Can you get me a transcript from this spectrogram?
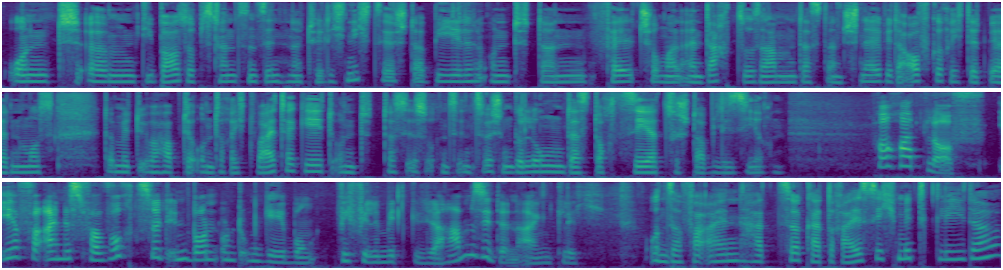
Und ähm, die Bausubstanzen sind natürlich nicht sehr stabil. Und dann fällt schon mal ein Dach zusammen, das dann schnell wieder aufgerichtet werden muss, damit überhaupt der Unterricht weitergeht. Und das ist uns inzwischen gelungen, das doch sehr zu stabilisieren. Frau Radloff, Ihr Verein ist verwurzelt in Bonn und Umgebung. Wie viele Mitglieder haben Sie denn eigentlich? Unser Verein hat circa 30 Mitglieder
